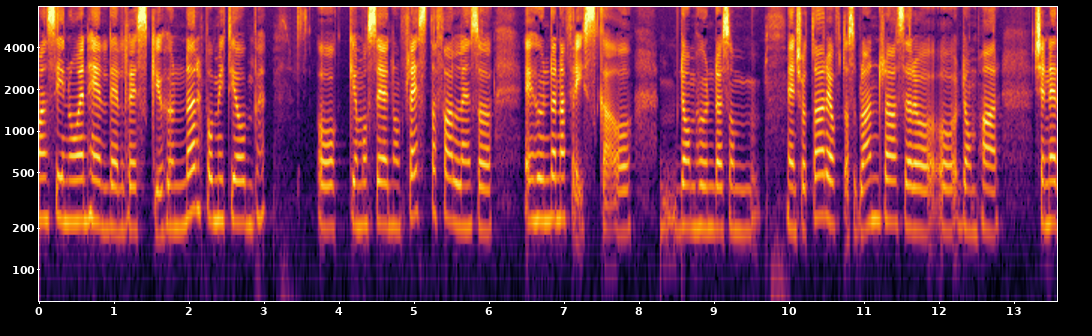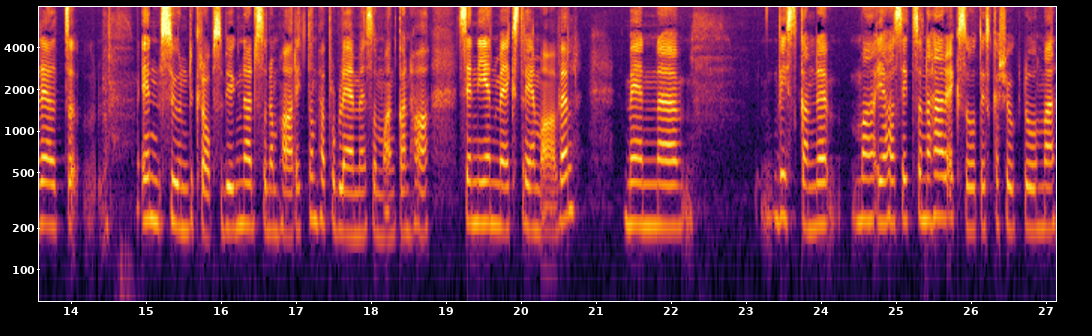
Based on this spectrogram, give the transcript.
man ser nog en hel del rescuehundar på mitt jobb. Och jag måste säga att i de flesta fallen så är hundarna friska och de hundar som människor tar är oftast blandraser och, och de har generellt en sund kroppsbyggnad så de har inte de här problemen som man kan ha sen igen med extrem avel. Men eh, visst kan det, jag har sett sådana här exotiska sjukdomar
